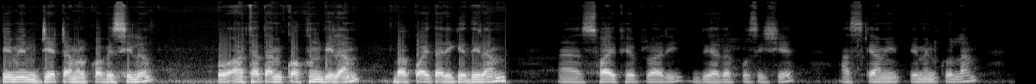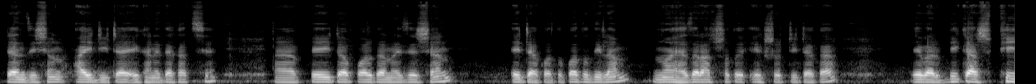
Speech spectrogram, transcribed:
পেমেন্ট ডেট আমার কবে ছিল, ও অর্থাৎ আমি কখন দিলাম বা কয় তারিখে দিলাম ছয় ফেব্রুয়ারি দুই হাজার পঁচিশে আজকে আমি পেমেন্ট করলাম। ট্রানজিশন আইডিটা এখানে দেখাচ্ছে। পেইড অফ অর্গানাইজেশন এটা কত কত দিলাম? নয় হাজার আটশত একষট্টি টাকা। এবার বিকাশ ফি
